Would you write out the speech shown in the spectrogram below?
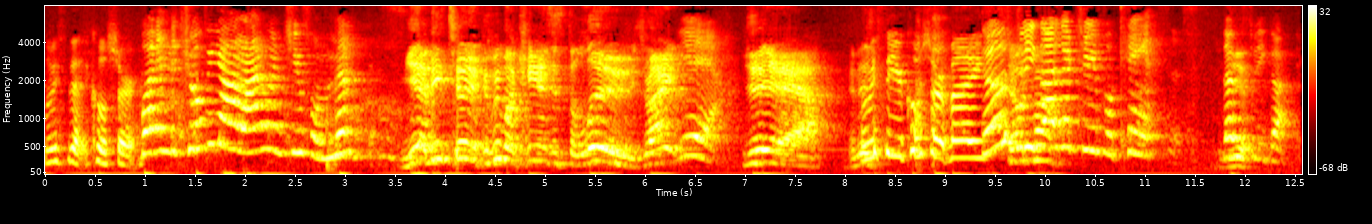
Let me see that cool shirt. But in the trophy game, I went to for Memphis. Yeah, me too, because we want Kansas to lose, right? Yeah. Yeah. And Let me see your cool shirt, buddy. Those Show three them guys are cheering for Kansas. Those Yeah. three guys.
